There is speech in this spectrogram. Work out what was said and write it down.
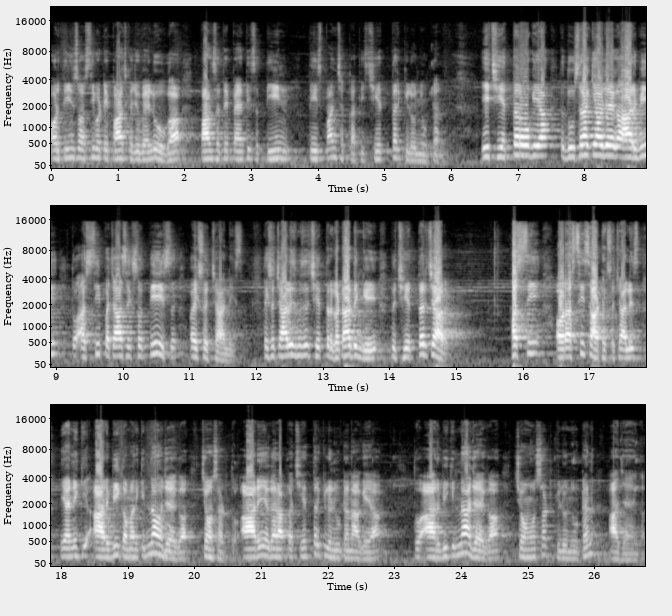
और तीन सौ अस्सी बटे पाँच का जो वैल्यू होगा, पाँच सत्ते पैंतीस तीन, तीस पाँच छक्का तीस, छिहत्तर किलो न्यूटन। ये छिहत्तर हो गया तो दूसरा क्या हो जाएगा आर बी? तो अस्सी, पचास, एक सौ तीस और एक सौ चालीस। एक सौ चालीस में से छिहत्तर घटा देंगे तो छिहत्तर चार। अस्सी और अस्सी साठ एक सौ चालीस, यानी कि आर बी का मान कितना हो जाएगा? चौंसठ। तो आर ए अगर आपका छिहत्तर किलो न्यूटन आ गया तो आर बी कितना आ जाएगा? चौंसठ किलो न्यूटन आ जाएगा।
